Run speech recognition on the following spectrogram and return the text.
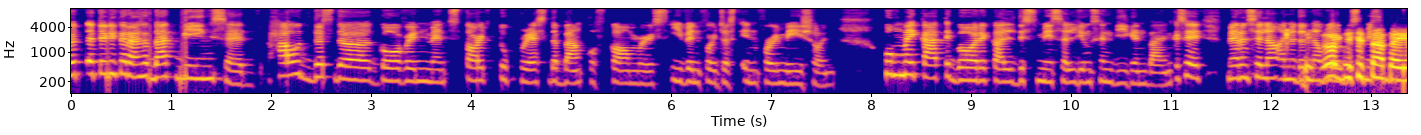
But Attorney Carranza, that being said, how does the government start to press the Bank of Commerce even for just information kung may categorical dismissal yung Sandiganbayan? Kasi meron silang ano doon na Well, we're this is not a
